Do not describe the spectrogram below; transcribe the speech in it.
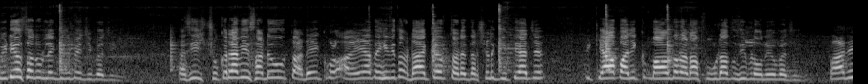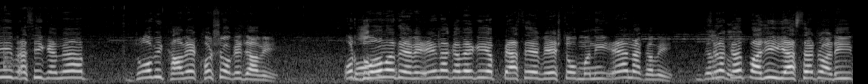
ਵੀਡੀਓ ਸਾਨੂੰ ਲਿੰਕ 'ਚ ਭੇਜੀ ਭਾਜੀ। ਅਸੀਂ ਸ਼ੁਕਰ ਹੈ ਵੀ ਸਾਨੂੰ ਤੁਹਾਡੇ ਕੋਲ ਆਏ ਆ ਤੇ ਅਸੀਂ ਵੀ ਤੁਹਾਡਾ ਇੱਕ ਤੁਹਾਡੇ ਦਰਸ਼ਨ ਕੀਤੇ ਅੱਜ। ਵੀ ਕਿਆ ਭਾਜੀ ਕਮਾਲ ਦਾ ਤੁਹਾਡਾ ਫੂਡ ਆ ਤੁਸੀਂ ਬਣਾਉਂਦੇ ਹੋ ਭਾਜੀ। ਭਾਜੀ ਅਸੀਂ ਕਹਿੰਦੇ ਹਾਂ ਜੋ ਵੀ ਖਾਵੇ ਖੁਸ਼ ਹੋ ਕੇ ਜਾਵੇ। ਔਰ ਦੁਆਵਾਂ ਦੇਵੇ ਇਹ ਨਾ ਕਵੇ ਕਿ ਇਹ ਪੈਸੇ ਵੇਸਟ ਹੋ ਮਨੀ ਇਹ ਨਾ ਕਵੇ। ਸਿਰਫ ਕਹੇ ਭਾਜੀ ਯੈਸ ਹੈ ਤੁਹਾਡੀ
